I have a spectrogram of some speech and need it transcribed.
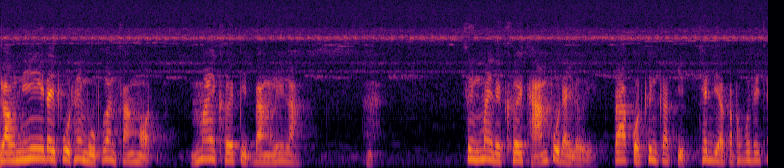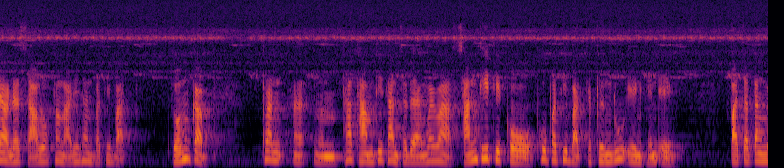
เหล่านี้ได้พูดให้หมู่เพื่อนฟังหมด ไม่เคยปิดบังลี้ลับซึ่งไม่ได้เคยถามผู้ใดเลย ปรากฏขึ้นกับจิต เช่นเดียวกับพระพุทธเจ้าและสาวกทั้งหลายที่ท่านปฏิบัติ สมกับพระพระธรรมที่ท่านแสดงไว้ว่า สันทิทิโก ผู้ปฏิบัติจะพึงรู้เองเห็นเอง ปัจจตังเว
